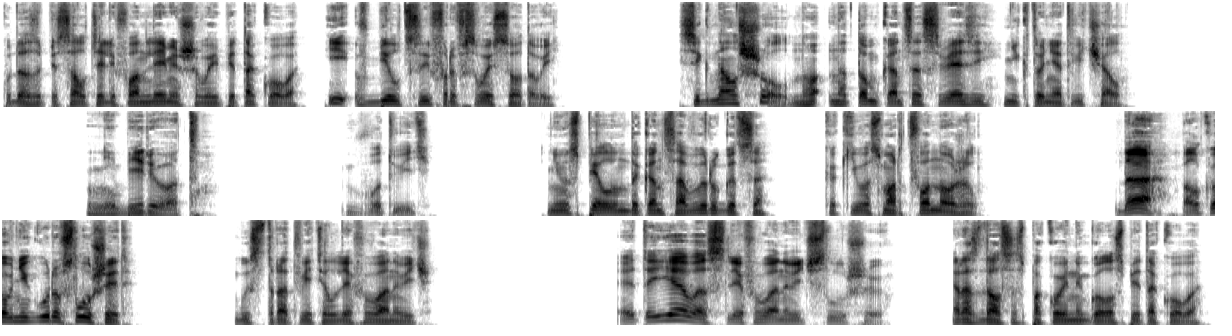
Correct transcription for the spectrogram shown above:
куда записал телефон Лемешева и Пятакова, и вбил цифры в свой сотовый. Сигнал шел, но на том конце связи никто не отвечал. «Не берет». Вот ведь. Не успел он до конца выругаться, как его смартфон ожил. «Да, полковник Гуров слушает», — быстро ответил Лев Иванович. «Это я вас, Лев Иванович, слушаю», — раздался спокойный голос Пятакова.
